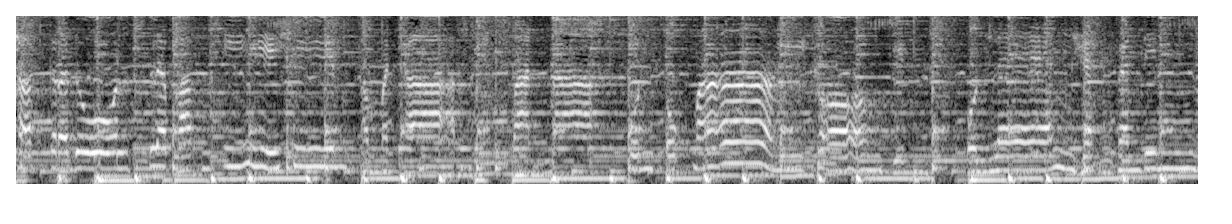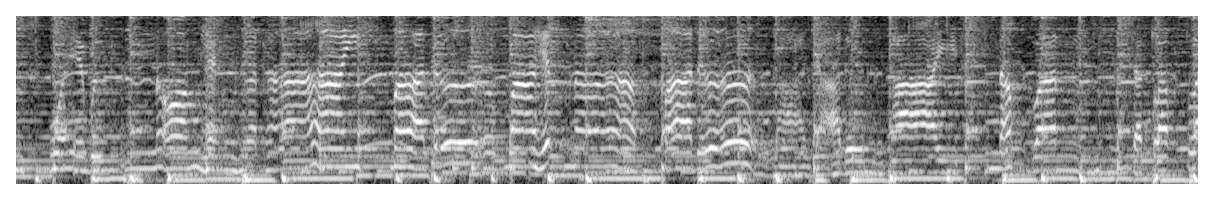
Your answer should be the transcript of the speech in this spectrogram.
ผักกระโดนและผักอีหินธรรมชาติแห่งบ้านนาฝนตกมามีของกินฝนแรงแห่งแผ่นดินห้วยบึงน้องแห่งเหือทาย วัน จะกลับกล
